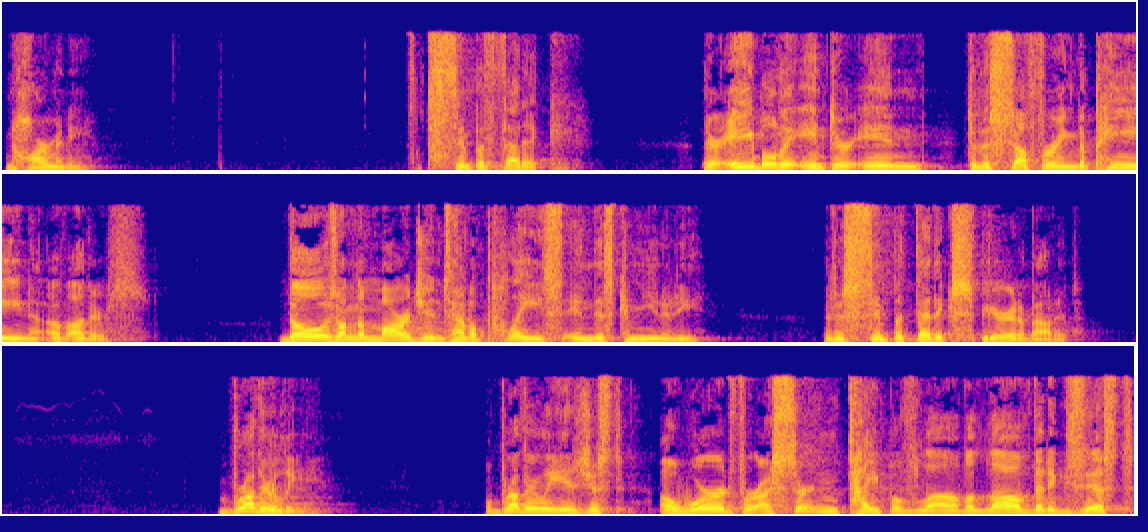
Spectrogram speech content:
and harmony. It's sympathetic they're able to enter in to the suffering, the pain of others. Those on the margins have a place in this community. There's a sympathetic spirit about it. Brotherly. Well, brotherly is just a word for a certain type of love, a love that exists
